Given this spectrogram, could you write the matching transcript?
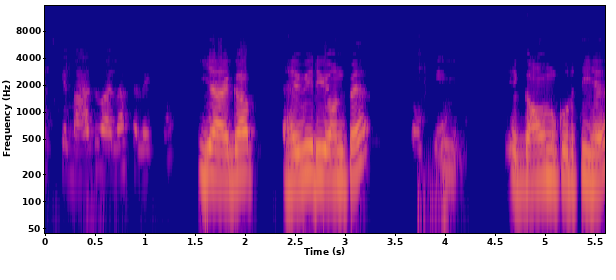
उसके बाद वाला कलेक्शन ये आएगा हैवी रियोन पे। ओके एक गाउन कुर्ती है।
